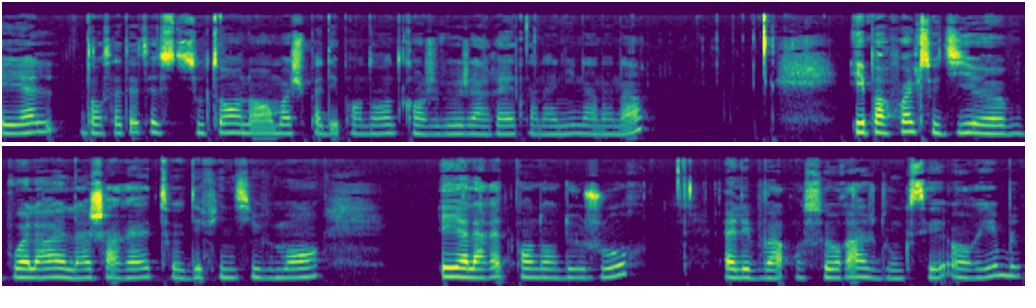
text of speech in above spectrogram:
Et elle, dans sa tête, elle se dit tout le temps, non, moi, je suis pas dépendante, quand je veux, j'arrête, nanani, nanana. Et parfois, elle se dit, euh, voilà, là, j'arrête euh, définitivement. Et elle arrête pendant deux jours. Elle va en sevrage, donc c'est horrible.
